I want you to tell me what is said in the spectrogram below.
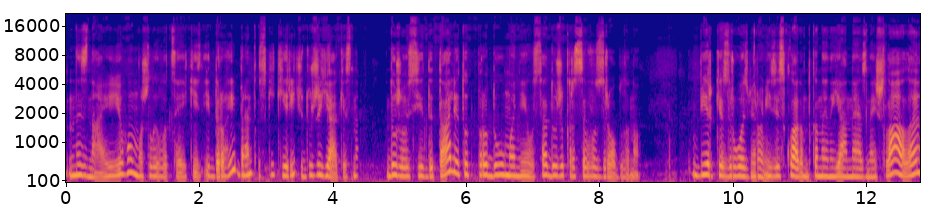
Не знаю його, можливо, це якийсь і дорогий бренд, оскільки річ дуже якісна. Дуже усі деталі тут продумані, усе дуже красиво зроблено. Бірки з розміром і зі складом тканини я не знайшла, але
